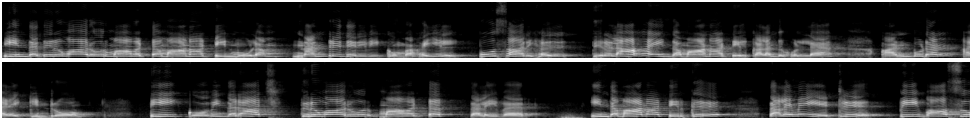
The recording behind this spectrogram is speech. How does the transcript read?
இந்த திருவாரூர் மாவட்ட மாநாட்டின் மூலம் நன்றி தெரிவிக்கும் வகையில் பூசாரிகள் திரளாக இந்த மாநாட்டில் கலந்து கொள்ள அன்புடன் அழைக்கின்றோம். டி. கோவிந்தராஜ் திருவாரூர் மாவட்ட தலைவர். இந்த மாநாட்டிற்கு தலைமையேற்று பி. வாசு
